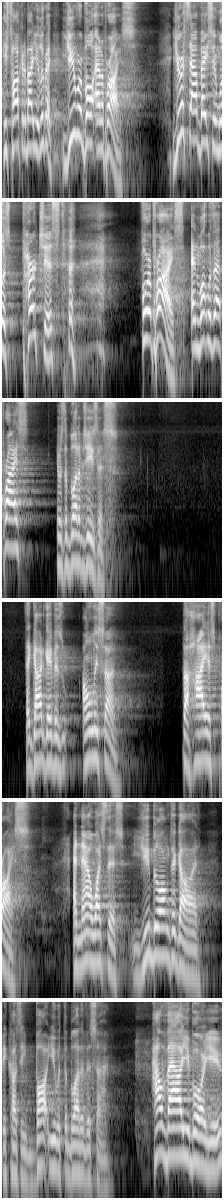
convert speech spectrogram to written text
He's talking about you. Look at you were bought at a price. Your salvation was purchased for a price. And what was that price? It was the blood of Jesus. That God gave his only son, the highest price. And now, watch this you belong to God because he bought you with the blood of his son. How valuable are you?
